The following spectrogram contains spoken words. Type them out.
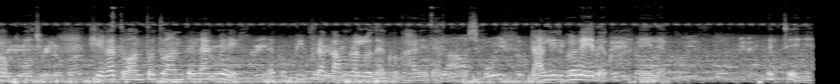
সব কিছু, সেটা তো অন্তত আনতে লাগবে। দেখো পিঁপড়া কামড়ালো, দেখো ঘাড়ে দেখো টালির ঘরে, এই দেখো এই দেখো। দেখছ এই যে?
